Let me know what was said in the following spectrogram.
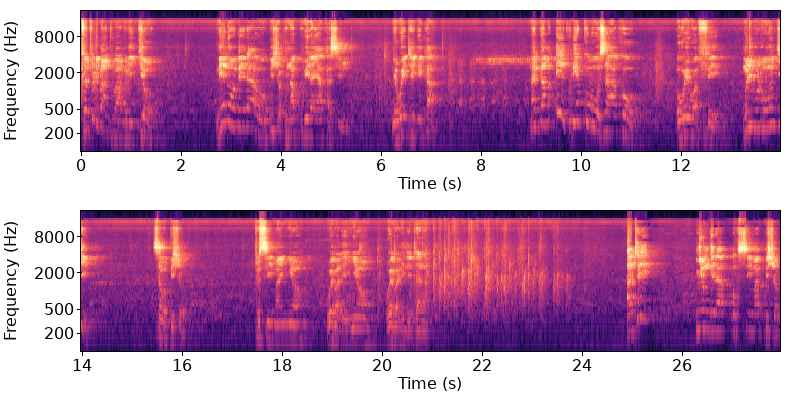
fe tuli bantu ba bulijjo. Naye n'obeera awo bishop nakkubirayo akasimu ne weetegeka. Nagamba "Eh, nkubye kubuuzaako owewaffe muli bulungi? Sebo bishop tusiima nnyo webale nnyo webalire ddala ate nyongera okusiima bishop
